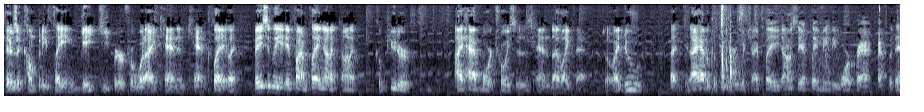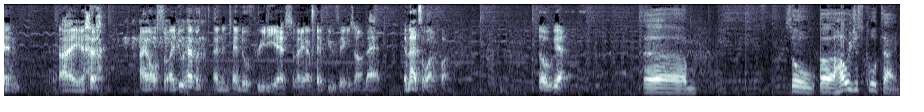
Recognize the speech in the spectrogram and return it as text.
there's a company playing gatekeeper for what I can and can't play. Like basically, if I'm playing on a on a computer, I have more choices and I like that. So I do. I, I have a computer which I play. Honestly, I play mainly Warcraft, but then I. Uh, I also I do have a, a Nintendo 3DS and I, I play a few things on that, and that's a lot of fun. So yeah, Um, so, uh, how was your school time?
